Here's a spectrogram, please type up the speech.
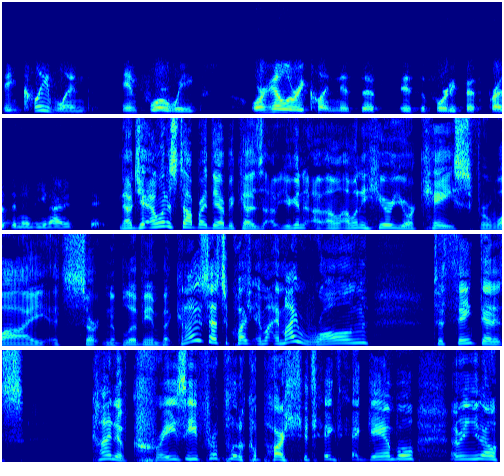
in Cleveland in four weeks, or Hillary Clinton is the is the 45th president of the United States. Now, Jay, I want to stop right there because uh, you're gonna. I, I want to hear your case for why it's certain oblivion. But can I just ask a question? Am I, am I wrong to think that it's kind of crazy for a political party to take that gamble. I mean, you know,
